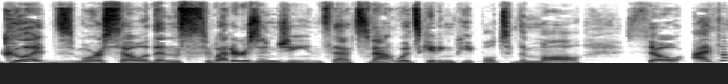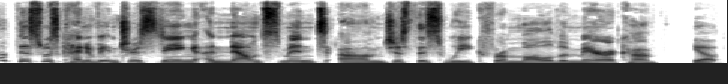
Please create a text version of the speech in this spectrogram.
goods more so than sweaters and jeans. That's not what's getting people to the mall. So I thought this was kind of interesting announcement um, just this week from Mall of America Yep.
